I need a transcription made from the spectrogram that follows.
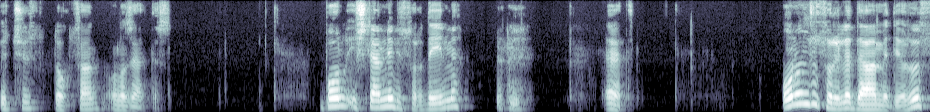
390 olacaktır. Bol işlemli bir soru değil mi? evet. 10. soruyla devam ediyoruz.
